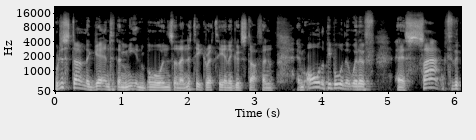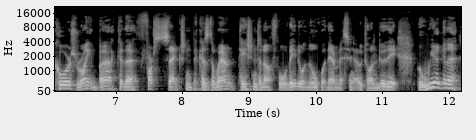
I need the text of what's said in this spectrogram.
We're just starting to get into the meat and bones and the nitty gritty and the good stuff, and um, all the people that would have uh, sacked the course right back at the first section because they weren't patient enough, well, they don't know what they're missing out on, do they? But we're going to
